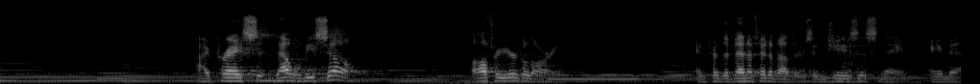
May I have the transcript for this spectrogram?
I pray that will be so, all for your glory and for the benefit of others. In Jesus' name, amen.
